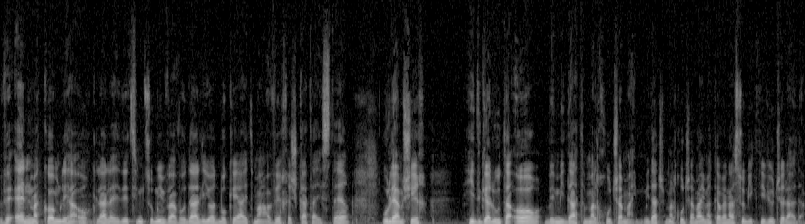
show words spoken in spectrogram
ואין מקום להאור כלל על ידי צמצומים ועבודה להיות בוקע את מעווה חשקת ההסתר ולהמשיך התגלות האור במידת מלכות שמיים. מידת מלכות שמיים הכוונה הסובייקטיביות של האדם.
